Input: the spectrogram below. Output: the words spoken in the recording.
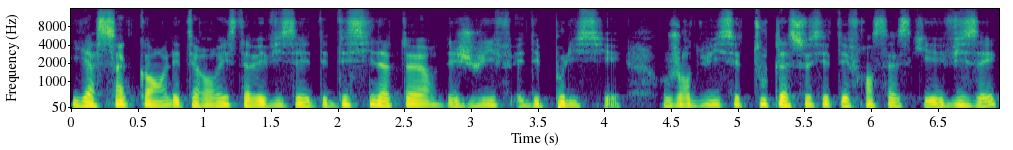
Il y a cinq ans, les terroristes avaient visé des dessinateurs, des juifs et des policiers. Aujourd'hui, c'est toute la société française qui est visée.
